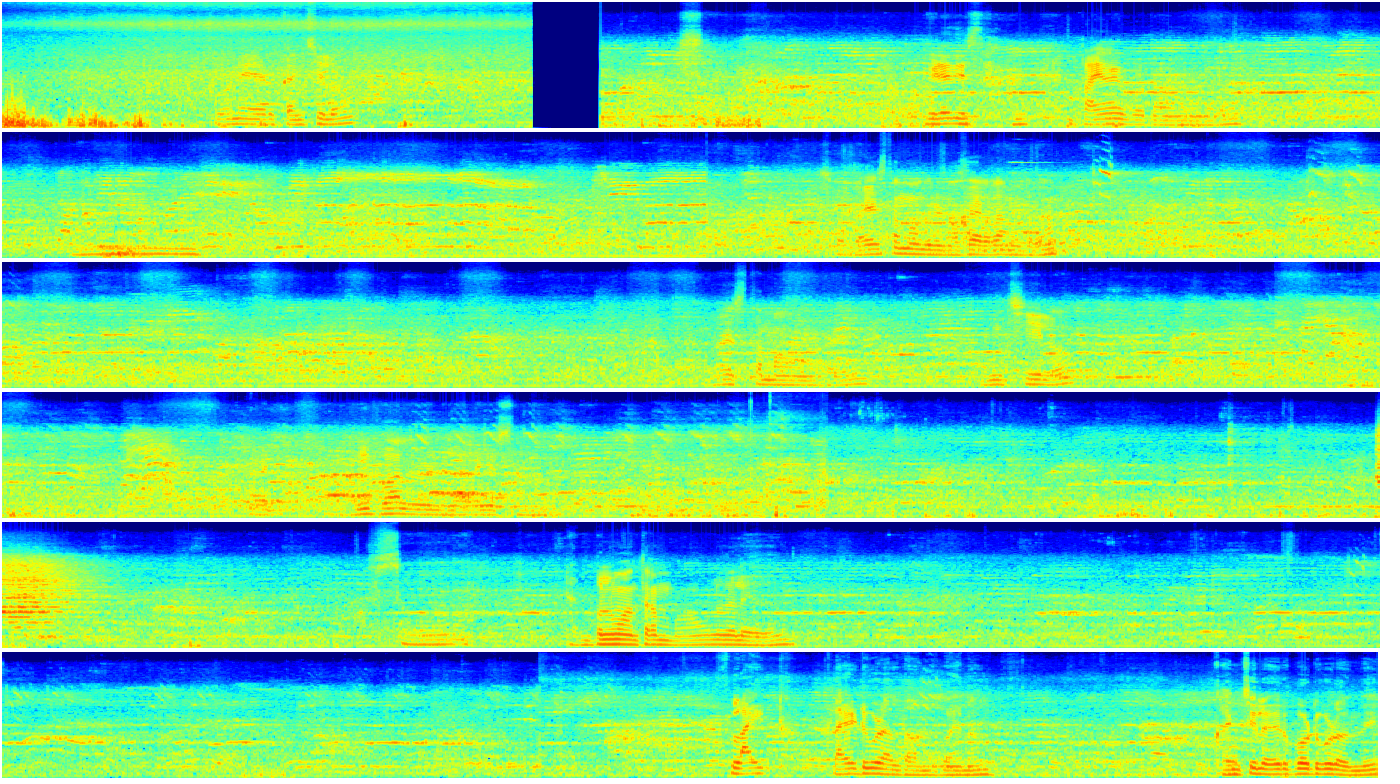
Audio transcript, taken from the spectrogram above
కోనేరు కంచిలో. వీడియో తీస్తా. టైం అయిపోతాం అనమాట సో దయస్తాం ముందు ఒకసారి ఎలా ఉంటుందా వేస్తామా ఉంటుంది కంచిలో దీపాలు రెండు లాగా చేస్తున్నాం టెంపుల్ మాత్రం మామూలుగా లేదు. ఫ్లైట్ ఫ్లైట్ కూడా వెళ్తా ఉంది పైన. కంచిలో ఎయిర్పోర్ట్ కూడా ఉంది.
